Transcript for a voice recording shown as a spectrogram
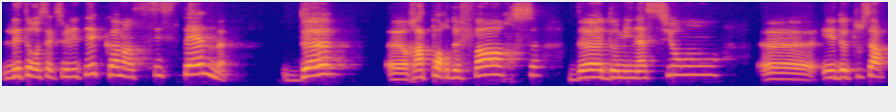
l'hétérosexualité comme un système de euh, rapport de force, de domination euh, et de tout ça.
